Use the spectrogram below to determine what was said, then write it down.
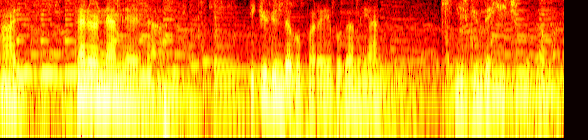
Halis, sen önlemlerini al. İki günde bu parayı bulamayan bir günde hiç bulamaz.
